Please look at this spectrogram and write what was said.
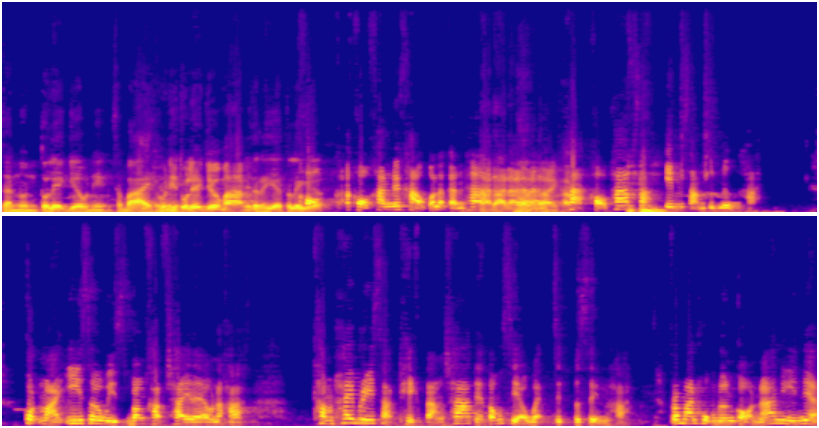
จันนนท์ตัวเลขเยอะวันนี้สบายวันนี้ตัวเลขเยอะมากวันนี้ตัวเลขเยอะตัวเลขขอเยอะขอคันด้วยข่าวก่อนละกันถ้าอ่าได้ได้ได้ได้ครับค่ะขอภาพ M สามจุดหนึ่งค่ะ กฎหมาย e-service บังคับใช้แล้วนะคะทำให้บริษัทเทคต่างชาติเนี่ยต้องเสียแวด7%ค่ะ ประมาณ 6 เดือนก่อนหน้านี้เนี่ย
